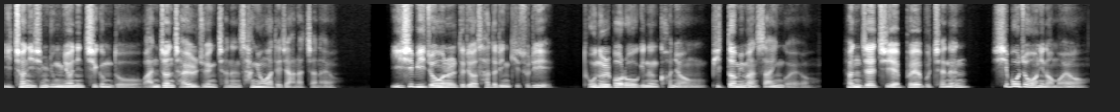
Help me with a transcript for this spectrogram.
2026년인 지금도 완전 자율주행차는 상용화되지 않았잖아요. 22조 원을 들여 사들인 기술이 돈을 벌어오기는 커녕 빚더미만 쌓인 거예요. 현재 GF의 부채는 15조 원이 넘어요.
